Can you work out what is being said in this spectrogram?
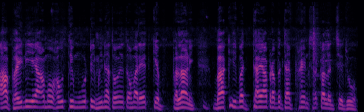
આ ભાઈની આમો સૌથી મોટી મહેનત હોય તો અમારે એ જ કે ભલાણી. બાકી બધાય આપણા બધા ફ્રેન્ડ સર્કલ જ છે જુઓ.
